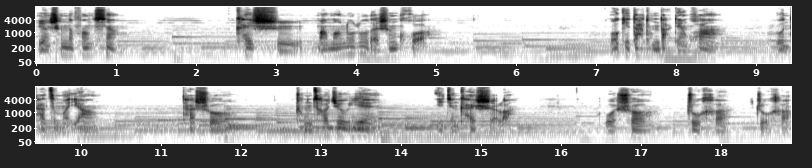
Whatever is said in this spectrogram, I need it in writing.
人生的方向，开始忙忙碌碌的生活。我给大同打电话，问他怎么样。他说：“重操旧业已经开始了。”我说：“祝贺，祝贺。”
